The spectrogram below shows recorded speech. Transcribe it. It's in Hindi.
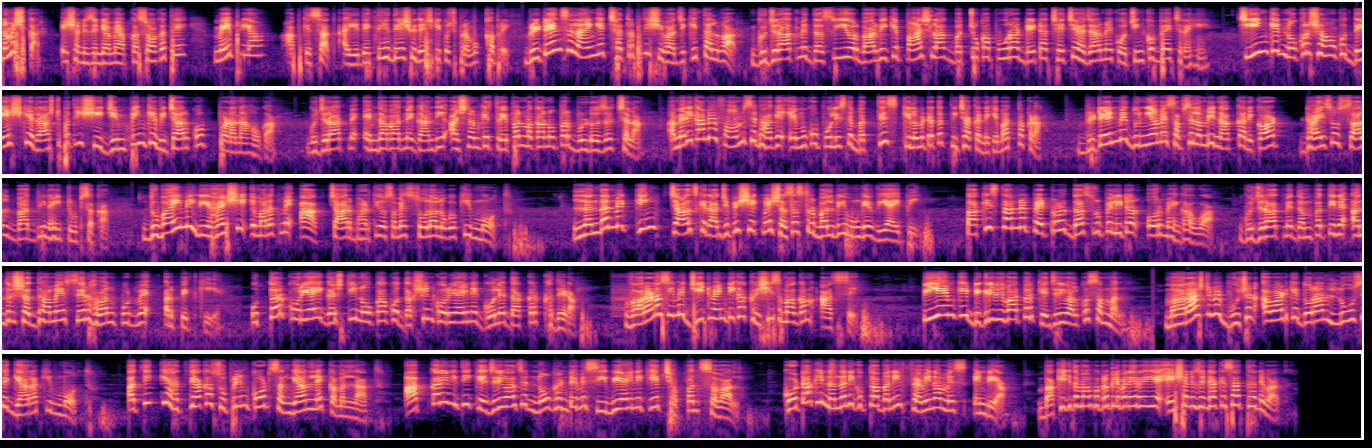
एशिया न्यूज़ इंडिया में आपका स्वागत है। मैं प्रिया, आपके साथ आइए देखते हैं देश विदेश की कुछ प्रमुख खबरें। ब्रिटेन से लाएँगे छत्रपति शिवाजी की तलवार। गुजरात में दसवीं और बारहवीं के पाँच लाख बच्चों का पूरा डेटा छह छह हज़ार में कोचिंग को बेच रहे हैं। चीन के नौकरशाहों को देश के राष्ट्रपति शी जिनपिंग के विचार को पढ़ना होगा। गुजरात में अहमदाबाद में गांधी आश्रम के तिरपन मकानों पर बुलडोजर चला। अमेरिका में फॉर्म से भागे एमू को पुलिस ने 32 किलोमीटर तक पीछा करने के बाद पकड़ा। ब्रिटेन में दुनिया में सबसे लंबी नाक का रिकॉर्ड 250 साल बाद भी नहीं टूट सका। दुबई में रिहायशी इमारत में आग, चार भारतीयों समेत 16 लोगों की मौत। लंदन में किंग चार्ल्स के राज्यभिषेक में सशस्त्र बल भी होंगे वीआईपी। पाकिस्तान में पेट्रोल दस रुपये लीटर और महँगा हुआ। गुजरात में दंपति ने अंधश्रद्धा में सिर हवन कुंड में अर्पित किए। उत्तर कोरियाई गश्ती नौका को दक्षिण कोरियाई ने गोले दागकर खदेड़ा। वाराणसी में जी ट्वेंटी का कृषि समागम आज से। पीएम की डिग्री विवाद पर केजरीवाल को सम्मान। महाराष्ट्र में भूषण अवार्ड के दौरान लू से 11 की मौत। अतिक की हत्या का सुप्रीम कोर्ट संज्ञान ले कमलनाथ। आबकारी नीति केजरीवाल से 9 घंटे में सीबीआई ने किए छप्पन सवाल। कोटा की नंदनी गुप्ता बनी फेमिना मिस इंडिया बाकी की तमाम खबरों के लिए बने रहिए एशिया न्यूज़ इंडिया के साथ। धन्यवाद।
